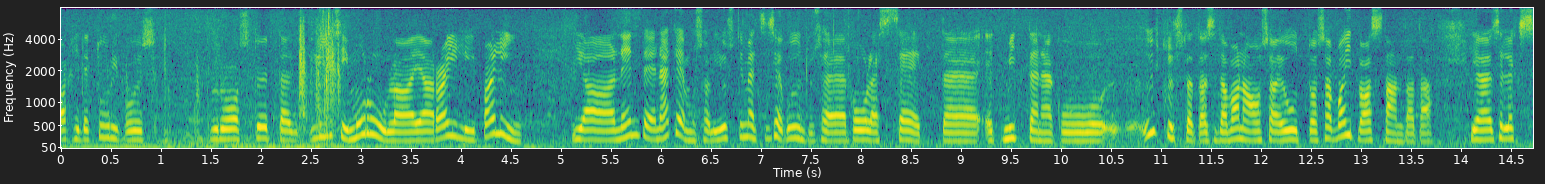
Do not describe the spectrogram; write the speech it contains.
arhitektuuribüroos töötav Liisi Murula ja Raili Paling ja nende nägemus oli just nimelt sisekujunduse poolest see, et, et mitte nagu ühtlustada seda vana osa ja uut osa, vaid vastandada. ja selleks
